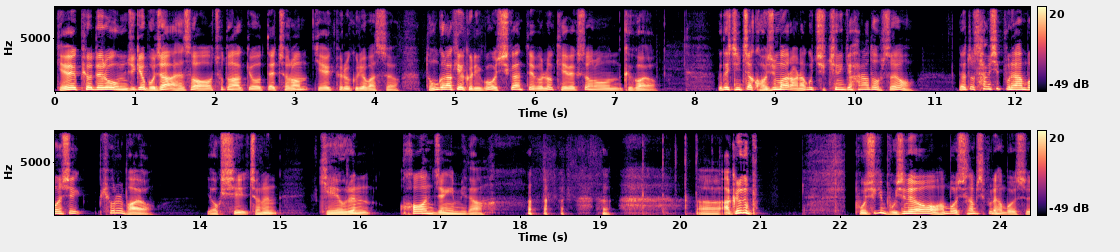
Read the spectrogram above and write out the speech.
계획표대로 움직여보자 해서 초등학교 때처럼 계획표를 그려봤어요. 동그랗게 그리고 시간대별로 계획 써놓은 그거요. 근데 진짜 거짓말 안 하고 지키는 게 하나도 없어요. 근데 또 30분에 한 번씩 표를 봐요. 역시 저는 게으른 허언쟁입니다. 아, 아, 그래도 보시긴 보시네요. 한 번씩, 30분에 한 번씩.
